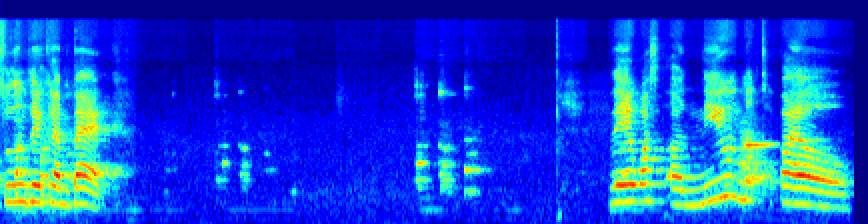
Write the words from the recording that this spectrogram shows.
Soon they came back. There was a new nut pile.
